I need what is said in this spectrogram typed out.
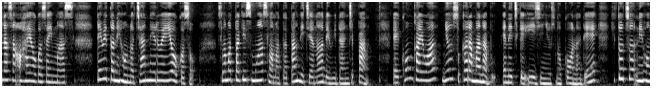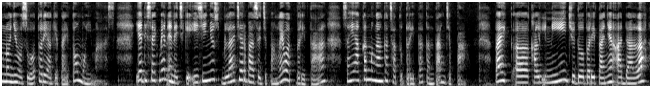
い、 Hai, eh, minasan ohayo gozaimasu. Dewi to Nihon no channel e yokoso. Selamat pagi semua, selamat datang di channel Dewi dan Jepang. え今回はニュースから学ぶ NHK イージーニュースのコーナーで一つ日本のニュースを取り上げたいと思います。Ya di segmen NHK Easy News belajar bahasa Jepang lewat berita, saya akan mengangkat satu berita tentang Jepang. Baik, uh, kali ini judul beritanya adalah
